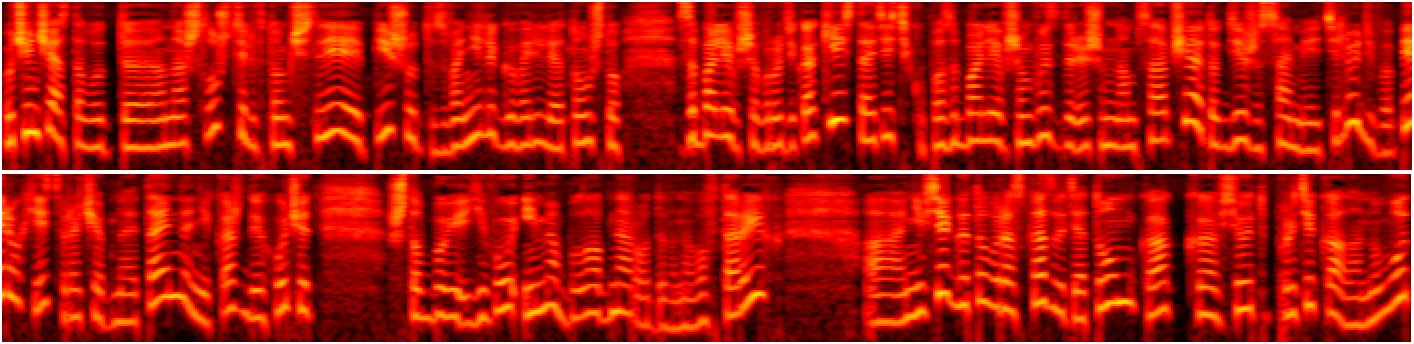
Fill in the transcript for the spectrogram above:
Очень часто вот э, наши слушатели в том числе пишут, звонили, говорили о том, что заболевшие вроде как есть, статистику по заболевшим, выздоровевшим нам сообщают, а где же сами эти люди? Во-первых, есть врачебная тайна, не каждый хочет, чтобы его имя было обнародовано. Во-вторых, а, не все готовы рассказывать о том, как э, все это протекало. Ну вот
